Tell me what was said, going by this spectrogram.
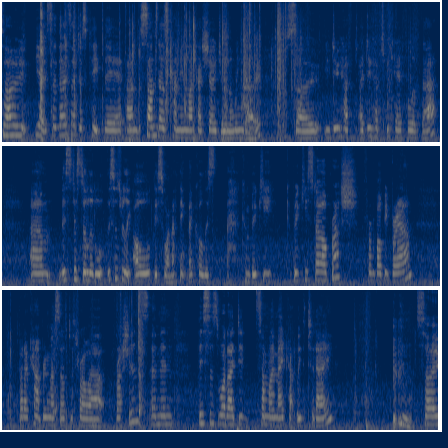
So, yeah, so those I just keep there. Um, the sun does come in like I showed you in the window. So you do have, to, I do have to be careful of that. Um, this just a little, this is really old, this one. I think they call this kabuki, kabuki style brush from Bobbi Brown. But I can't bring myself to throw out brushes. And then this is what I did some of my makeup with today. so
